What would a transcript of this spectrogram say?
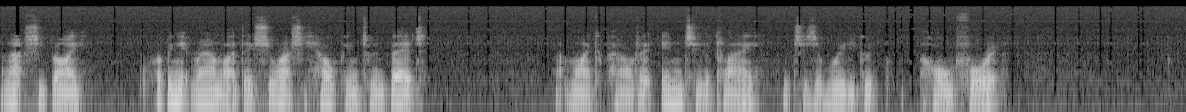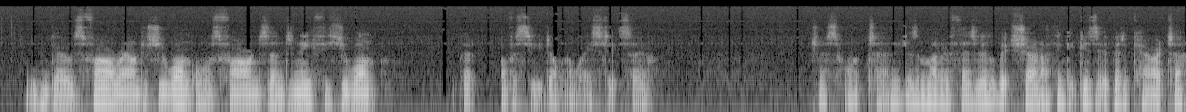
and actually by rubbing it round like this you're actually helping to embed that mica powder into the clay which is a really good hold for it. You can go as far around as you want or as far as underneath as you want but obviously you don't want to waste it so just want to and it doesn't matter if there's a little bit shown I think it gives it a bit of character.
